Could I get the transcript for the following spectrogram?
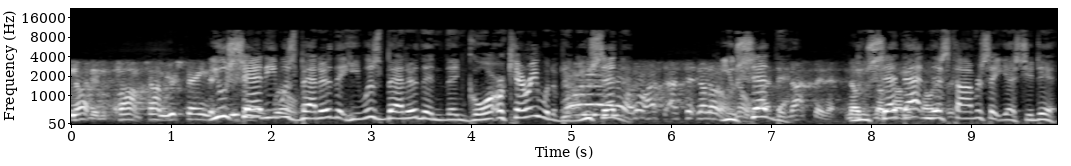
No, I didn't. Tom, Tom, you're saying that You people said he will- was better. That he was better than than Gore or Kerry would have been. No, you no, said no, that. No, no, I, I said no, no. you no, said I that. Did not say that. No, you no, said Tom, that in this conversation. Yes, you did.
